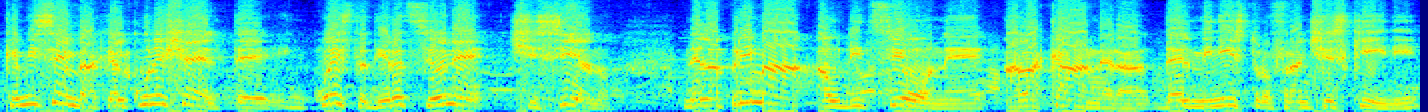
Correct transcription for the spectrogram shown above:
che mi sembra che alcune scelte in questa direzione ci siano. Nella prima audizione alla Camera del Ministro Franceschini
